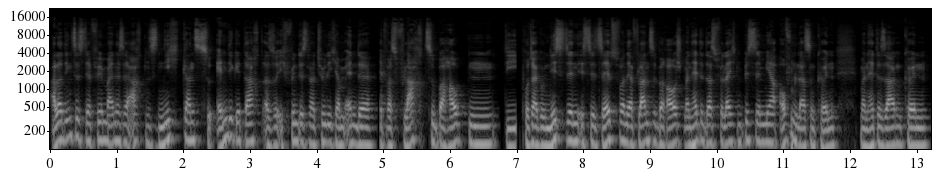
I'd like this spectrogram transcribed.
Allerdings ist der Film meines Erachtens nicht ganz zu Ende gedacht. Also ich finde es natürlich am Ende etwas flach zu behaupten, die Protagonistin ist jetzt selbst von der Pflanze berauscht. Man hätte das vielleicht ein bisschen mehr offen lassen können. Man hätte sagen können,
